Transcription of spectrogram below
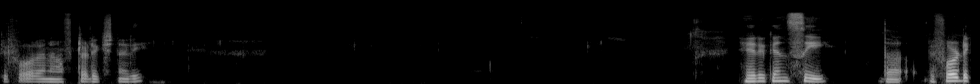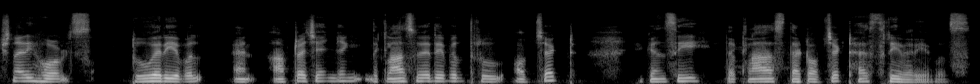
before and after dictionary. Here you can see the before dictionary holds two variable and after changing the class variable through object you can see the class that object has three variables.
